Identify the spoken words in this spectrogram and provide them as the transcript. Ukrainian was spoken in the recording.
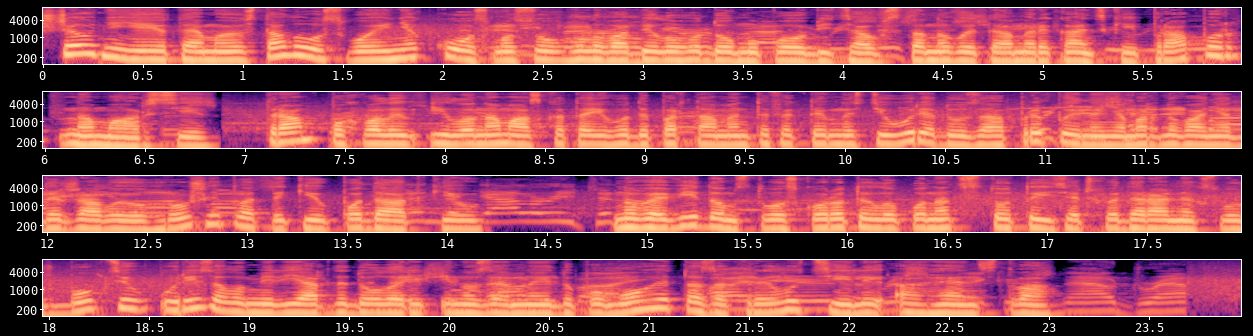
Ще однією темою стало освоєння космосу. Голова Білого Дому пообіцяв встановити американський прапор на Марсі. Трамп похвалив Ілона Маска та його департамент ефективності уряду за припинення марнування державою грошей платників податків. Нове відомство скоротило понад 100 тисяч федеральних службовців, урізало мільярди доларів іноземної допомоги та закрило цілі агентства.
